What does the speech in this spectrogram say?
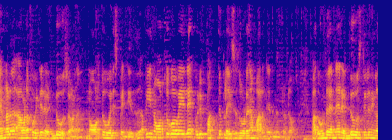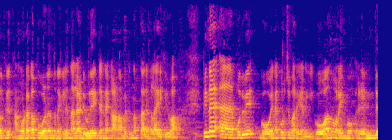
ഞങ്ങൾ അവിടെ പോയിട്ട് രണ്ട് ദിവസമാണ് നോർത്ത് ഗോവയിൽ സ്പെൻഡ് ചെയ്തത്. അപ്പോൾ ഈ നോർത്ത് ഗോവയിലെ ഒരു പത്ത് പ്ലേസസ് കൂടെ ഞാൻ പറഞ്ഞിരുന്നുണ്ട് കേട്ടോ അപ്പോൾ അതുകൊണ്ട് തന്നെ രണ്ട് ദിവസത്തിൽ നിങ്ങൾക്ക് അങ്ങോട്ടൊക്കെ പോകണമെന്നുണ്ടെങ്കിൽ നല്ല അടിപൊളിയായിട്ട് തന്നെ കാണാൻ പറ്റുന്ന സ്ഥലങ്ങളായിരിക്കുക പിന്നെ പൊതുവേ ഗോവനെ കുറിച്ച് പറയുകയാണെങ്കിൽ ഗോവ എന്ന് പറയുമ്പോൾ രണ്ട്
